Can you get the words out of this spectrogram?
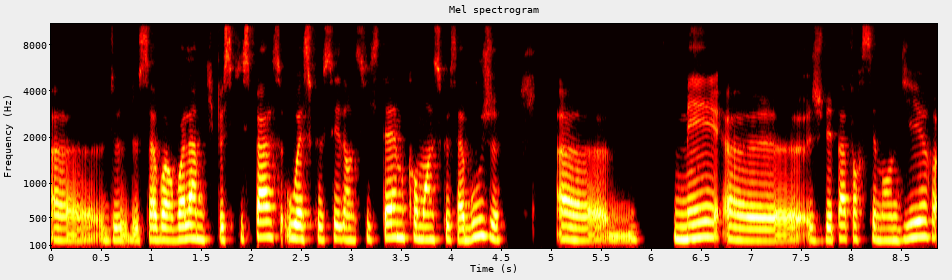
euh, de, de, savoir voilà un petit peu ce qui se passe, où est-ce que c'est dans le système, comment est-ce que ça bouge. Euh, mais euh, je vais pas forcément dire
